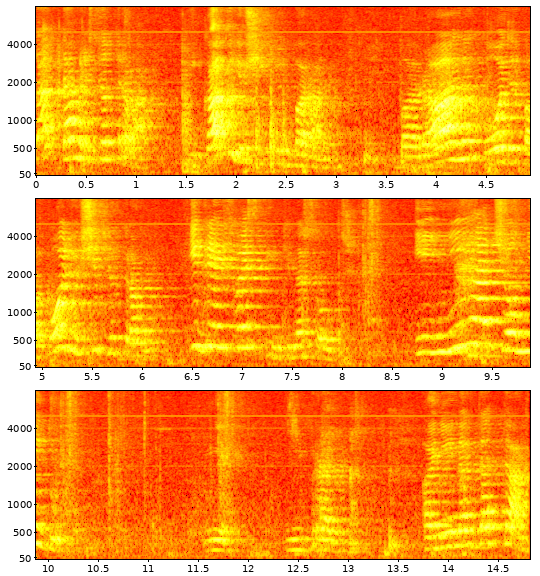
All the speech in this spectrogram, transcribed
как там растет трава и как ее щиплют бараны. Бараны ходят по полю и щиплют траву и греют свои спинки на солнышке. И ни о чем не думают. Нет, неправильно. Они иногда так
